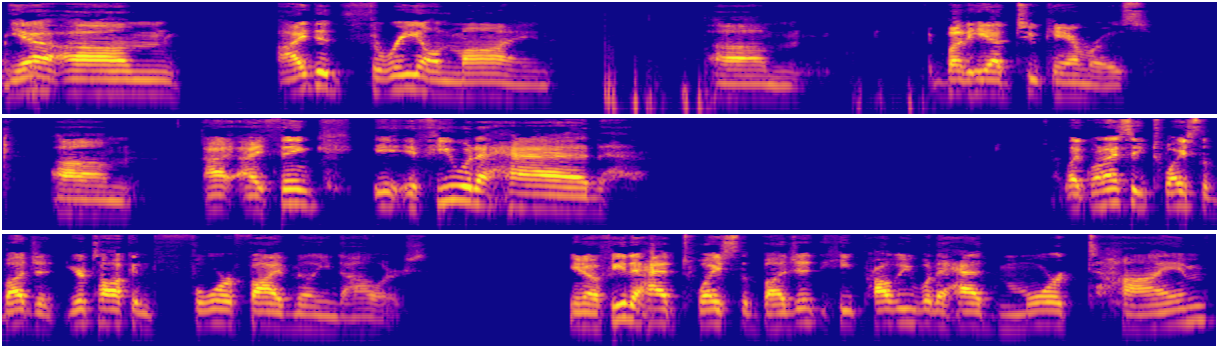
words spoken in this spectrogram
Yeah, um, I did three on mine. Um, but he had two cameras. Um, I, I think if he would have had, like when I say twice the budget, you're talking four or five million dollars. You know, if he'd have had twice the budget, he probably would have had more time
